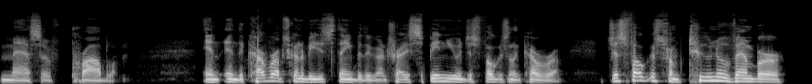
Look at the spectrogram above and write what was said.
massive problem. And, and the cover up's going to be this thing, but they're going to try to spin you and just focus on the cover up. Just focus from 2 November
